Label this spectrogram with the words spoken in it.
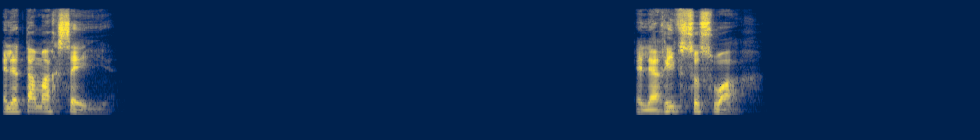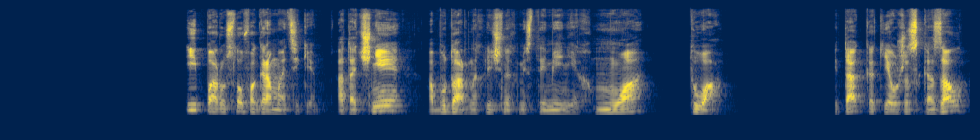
Elle est à Marseille. Elle arrive ce soir. И пару слов о грамматике, а точнее об ударных личных местоимениях «moi», «toi». Итак, как я уже сказал,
